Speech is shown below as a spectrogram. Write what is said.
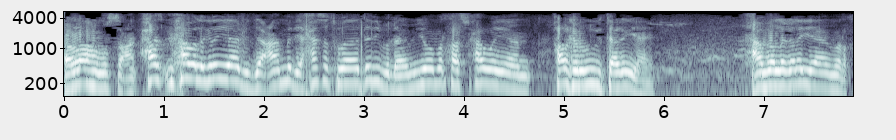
اللهم المستعان محاول لغلا يابي دعامدي حسد واددي بدhaamiyo markaas waxa weeyaan halkan uu taagan yahay xabal lagala yaabay marka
